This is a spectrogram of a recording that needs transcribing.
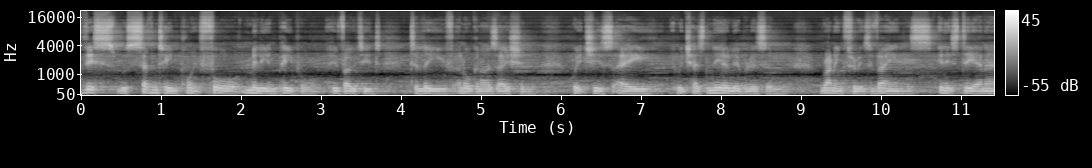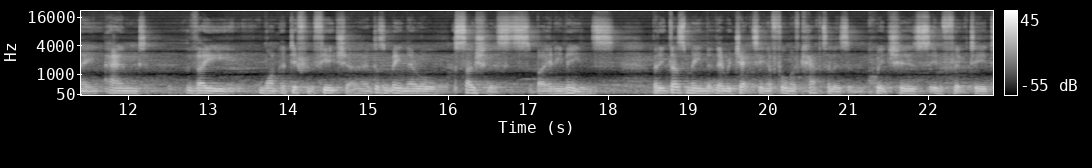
This was 17.4 million people who voted to leave an organisation which is a which has neoliberalism running through its veins in its DNA and they want a different future. It doesn't mean they're all socialists by any means, but it does mean that they're rejecting a form of capitalism which has inflicted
